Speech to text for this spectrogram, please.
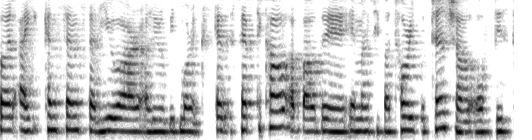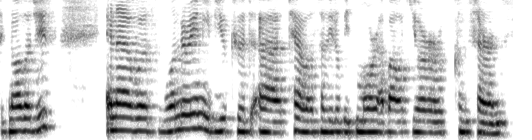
But I can sense that you are a little bit more skeptical about the emancipatory potential of these technologies. And I was wondering if you could uh, tell us a little bit more about your concerns.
